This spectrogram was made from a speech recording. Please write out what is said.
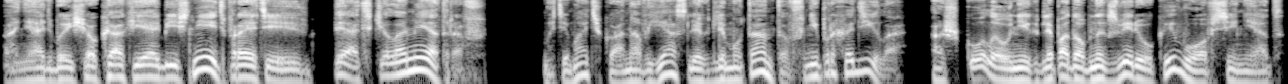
Понять бы еще, как ей объяснить про эти пять километров. Математику она в яслях для мутантов не проходила, а школы у них для подобных зверюк и вовсе нет.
